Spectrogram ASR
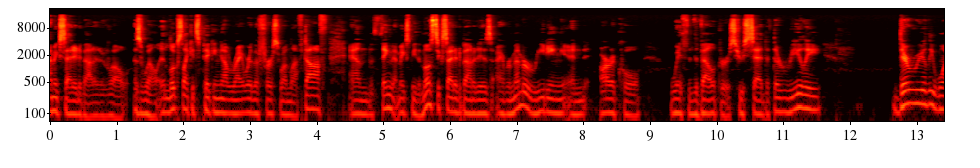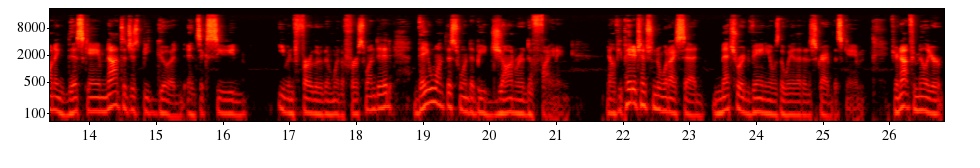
I'm excited about it as well. As well, it looks like it's picking up right where the first one left off. And the thing that makes me the most excited about it is I remember reading an article with the developers who said that they're really they're really wanting this game not to just be good and succeed even further than where the first one did. They want this one to be genre defining. Now, if you paid attention to what I said, Metroidvania was the way that I described this game. If you're not familiar,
